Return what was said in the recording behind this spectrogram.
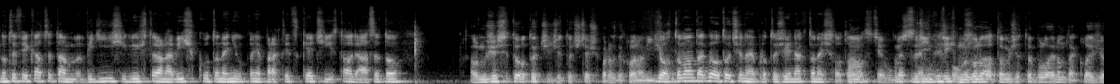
notifikace tam vidíš, i když teda na výšku to není úplně praktické číst, ale dá se to ale můžeš si to otočit, že to čteš opravdu takhle na výšku. Jo, to mám takhle otočené, protože jinak to nešlo. To no, prostě vůbec dřív, dřív mluvilo o tom, že to bylo jenom takhle, že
